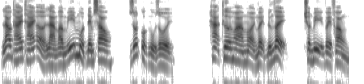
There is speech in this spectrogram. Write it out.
Lao thái thái ở làm ầm ĩ một đêm sau, rốt cuộc ngủ rồi. Hạ thưa hòa mỏi mệt đứng dậy, chuẩn bị về phòng,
